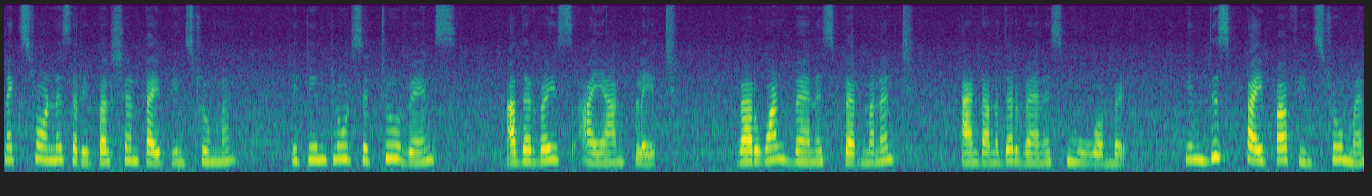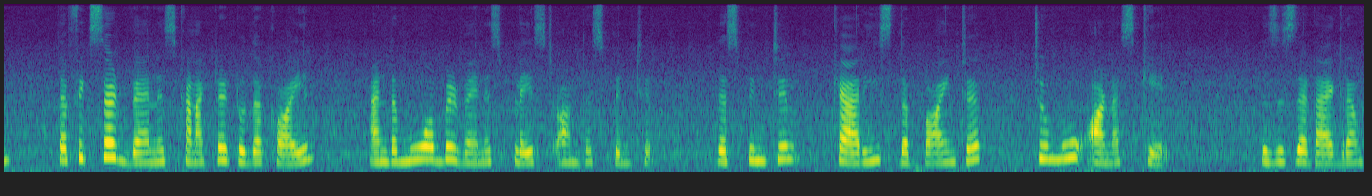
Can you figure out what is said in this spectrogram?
Next one is a repulsion type instrument. It includes two vanes, otherwise iron plate, where one vane is permanent and another vane is movable. In this type of instrument, the fixed vane is connected to the coil and the movable vane is placed on the spindle. The spindle carries the pointer to move on a scale. This is the diagram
